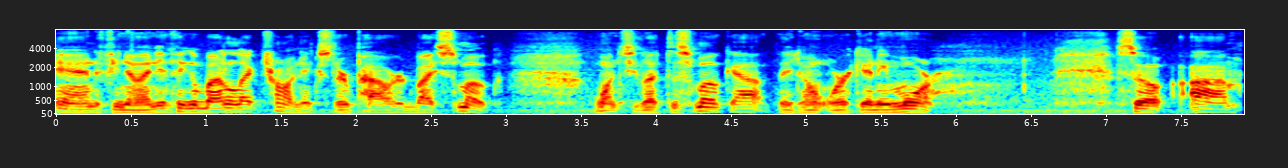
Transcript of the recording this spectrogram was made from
And if you know anything about electronics, they're powered by smoke. Once you let the smoke out, they don't work anymore. So um,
